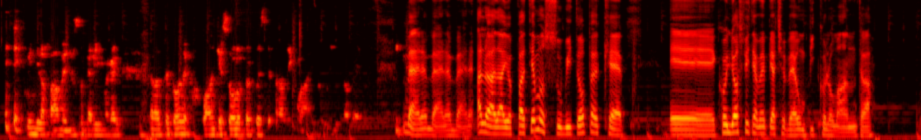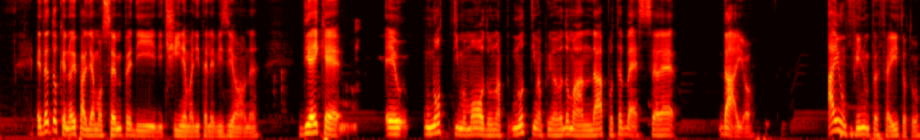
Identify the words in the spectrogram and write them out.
e quindi la fame è giusto che arrivi magari per altre cose o anche solo per queste frasi qua. Quindi, vabbè. Bene, bene, bene. Allora, Dario, partiamo subito perché eh, con gli ospiti a me piace avere un piccolo mantra. E dato che noi parliamo sempre di, di cinema, di televisione, direi che è un ottimo modo, una- un'ottima prima domanda potrebbe essere... Dario, hai un film preferito tu?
